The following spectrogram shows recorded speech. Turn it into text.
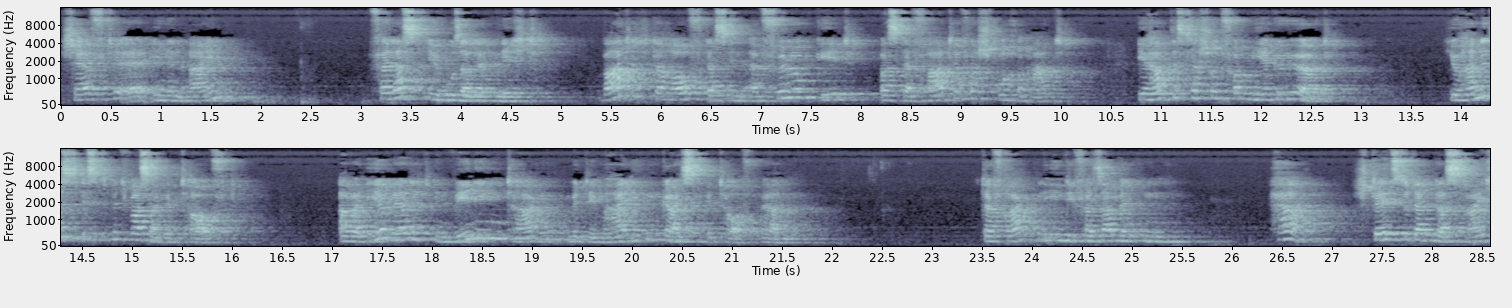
schärfte er ihnen ein, Verlasst Jerusalem nicht. Wartet darauf, dass in Erfüllung geht, was der Vater versprochen hat. Ihr habt es ja schon von mir gehört. Johannes ist mit Wasser getauft, aber ihr werdet in wenigen Tagen mit dem Heiligen Geist getauft werden. Da fragten ihn die Versammelten, Herr, stellst du dann das Reich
